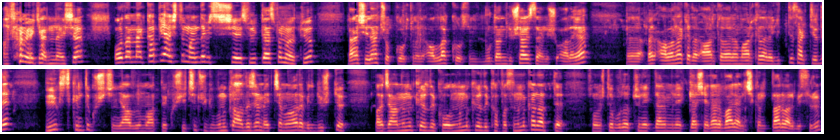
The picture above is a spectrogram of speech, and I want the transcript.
Atamıyor kendini aşağı. Oradan ben kapıyı açtım anda bir şey sirkülasyon yaratıyor. Ben şeyden çok korktum. Hani Allah korusun buradan düşerse hani şu araya. e, ben alana kadar arkalara markalara gitti takdirde büyük sıkıntı kuş için yavru muhabbet kuşu için. Çünkü bunu kaldıracağım edeceğim o ara biri düştü. Bacağını mı kırdı, kolunu mu kırdı, kafasını mı kanattı. Sonuçta burada tünekler münekler şeyler var yani çıkıntılar var bir sürü.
